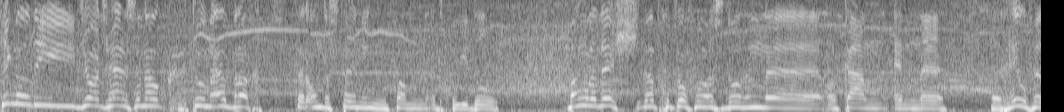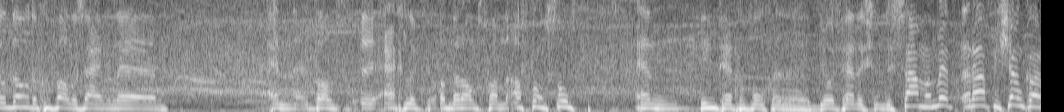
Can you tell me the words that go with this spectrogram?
single die George Harrison ook toen uitbracht ter ondersteuning van het goede doel. Bangladesh, dat getroffen was door een eh, orkaan en eh, heel veel doden gevallen zijn. eh, En het land eigenlijk aan de rand van de afgrond stond. En dien ten gevolge George Harrison dus samen met Ravi Shankar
